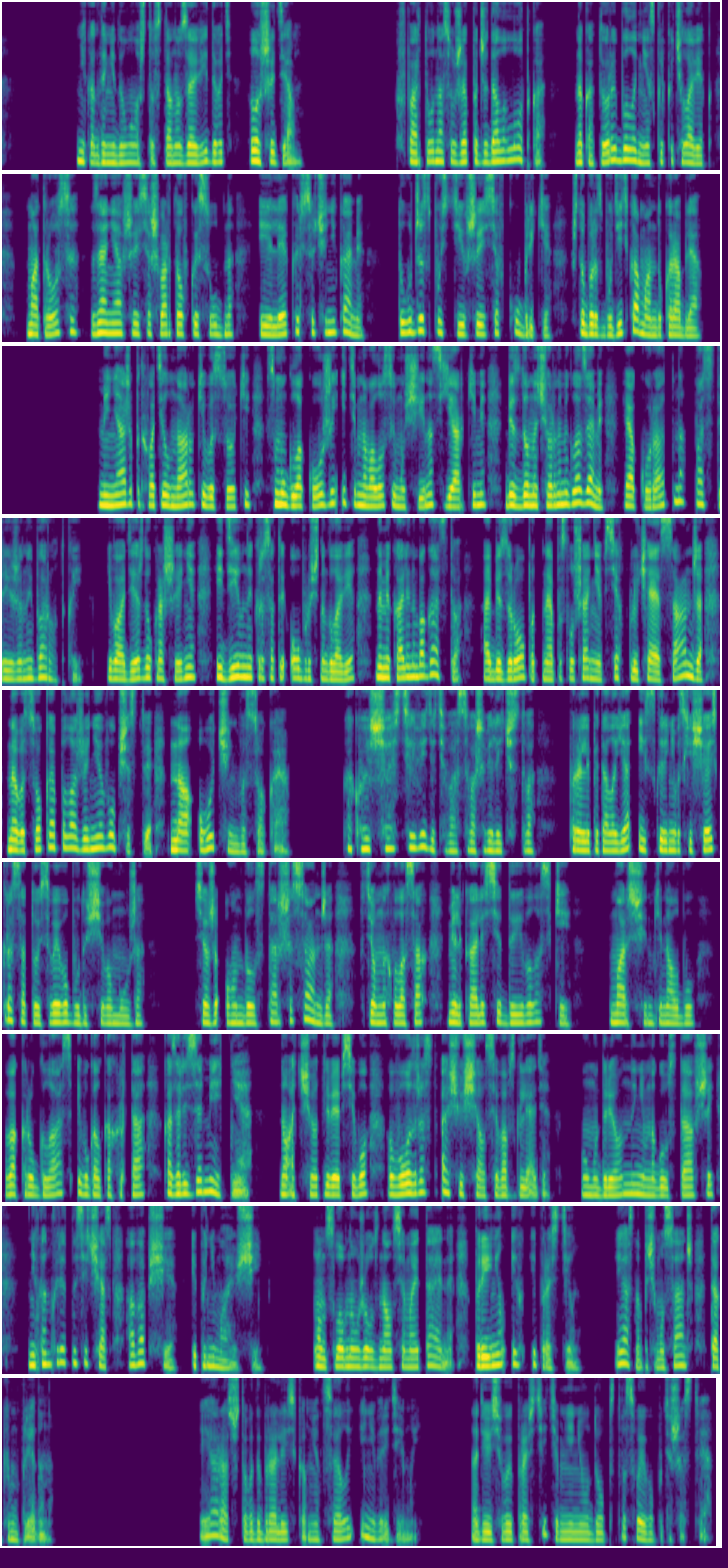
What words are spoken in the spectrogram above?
Никогда не думала, что стану завидовать лошадям. В порту нас уже поджидала лодка, на которой было несколько человек матросы, занявшиеся швартовкой судна, и лекарь с учениками, тут же спустившиеся в кубрики, чтобы разбудить команду корабля. Меня же подхватил на руки высокий, смуглокожий и темноволосый мужчина с яркими, бездонно черными глазами и аккуратно подстриженной бородкой. Его одежда, украшения и дивной красоты обруч на голове намекали на богатство, а безропотное послушание всех, включая Санджа, на высокое положение в обществе, на очень высокое. «Какое счастье видеть вас, ваше величество!» — пролепетала я, искренне восхищаясь красотой своего будущего мужа. Все же он был старше Санджа, в темных волосах мелькали седые волоски, морщинки на лбу — Вокруг глаз и в уголках рта казались заметнее, но отчетливее всего возраст ощущался во взгляде. Умудренный, немного уставший, не конкретно сейчас, а вообще и понимающий. Он словно уже узнал все мои тайны, принял их и простил. Ясно, почему Санж так ему предан. Я рад, что вы добрались ко мне целый и невредимый. Надеюсь, вы простите мне неудобства своего путешествия.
